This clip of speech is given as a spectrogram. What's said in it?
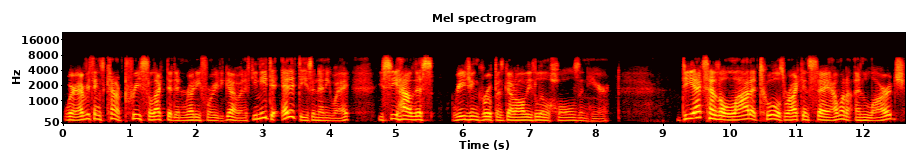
where everything's kind of pre-selected and ready for you to go. And if you need to edit these in any way, you see how this region group has got all these little holes in here. DX has a lot of tools where I can say I want to enlarge.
